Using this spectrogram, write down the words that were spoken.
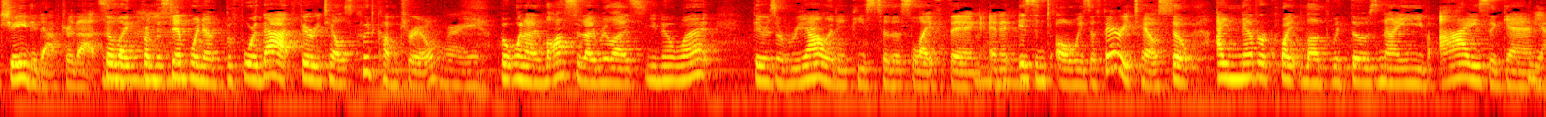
jaded after that. So like from the mm-hmm. standpoint of before that, fairy tales could come true. Right. But when I lost it, I realized, you know what? There's a reality piece to this life thing, and it mm-hmm. isn't always a fairy tale. So I never quite loved with those naive eyes again, Yeah.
